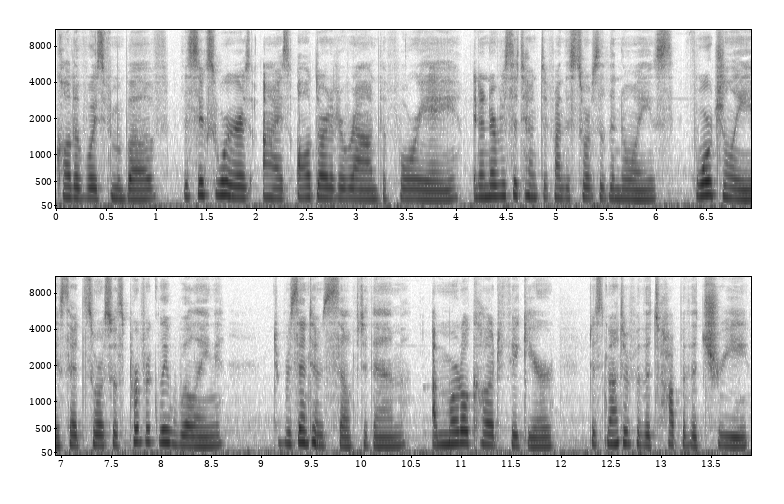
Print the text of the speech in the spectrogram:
called a voice from above. The six warriors' eyes all darted around the foyer in a nervous attempt to find the source of the noise. Fortunately, said source was perfectly willing to present himself to them a myrtle-colored figure dismounted from the top of the tree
